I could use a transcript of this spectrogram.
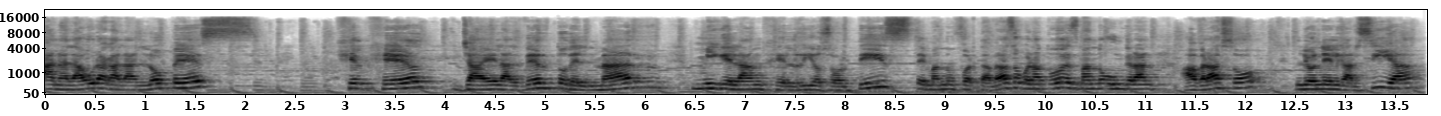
Ana Laura Galán López. Help Help, Yael Alberto del Mar, Miguel Ángel Ríos Ortiz, te mando un fuerte abrazo. Bueno, a todos les mando un gran abrazo. Leonel García,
